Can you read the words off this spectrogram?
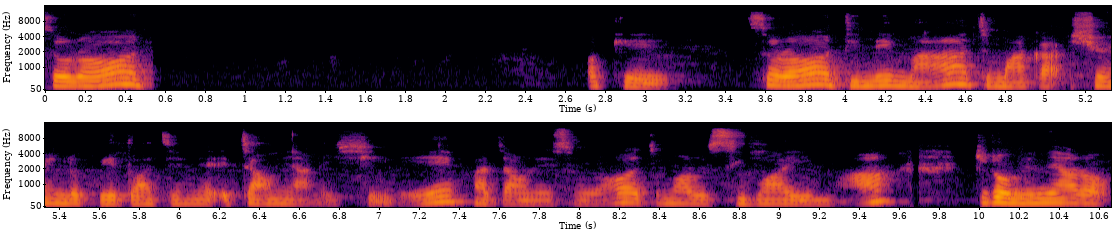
ဆိုတော့ okay ဆိုတော့ဒီနေ့မှာကျမက sharing လုပ်ပေးသွားခြင်းနဲ့အကြောင်းအရာလေးရှိတယ်။ဘာကြောင့်လဲဆိုတော့ကျမတို့စီးပွားရေးမှာတော်တော်များများတော့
